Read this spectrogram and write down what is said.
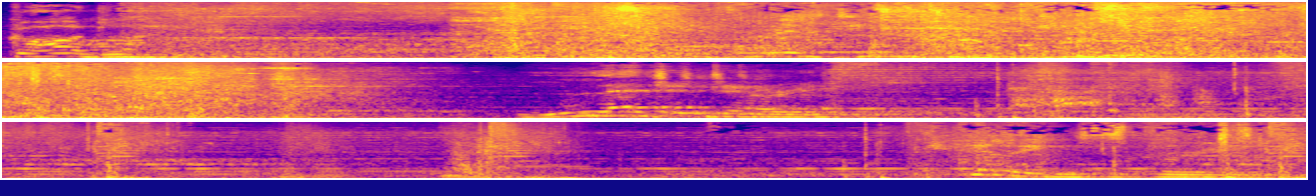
Godlike. Red team. Legendary. Killing spree.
